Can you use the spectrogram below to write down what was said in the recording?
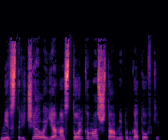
не встречала я настолько масштабной подготовки,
